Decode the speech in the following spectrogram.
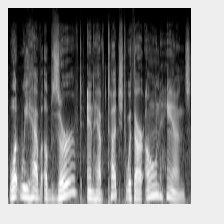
what we have observed and have touched with our own hands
